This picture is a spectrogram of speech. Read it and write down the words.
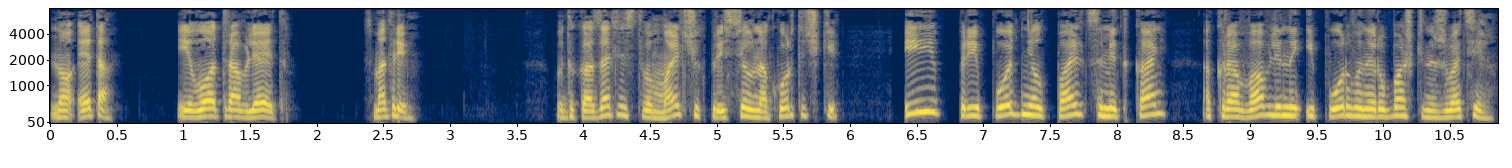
Но это его отравляет. Смотри. В доказательство мальчик присел на корточки и приподнял пальцами ткань окровавленной и порванной рубашки на животе.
